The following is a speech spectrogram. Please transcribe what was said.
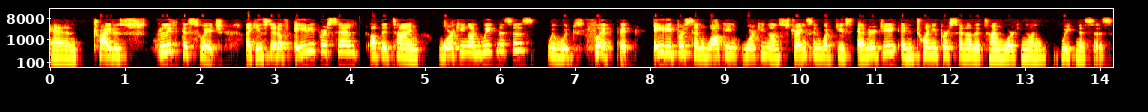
and try to flip the switch. Like instead of 80% of the time working on weaknesses, we would flip it. 80% walking, working on strengths and what gives energy, and 20% of the time working on weaknesses.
